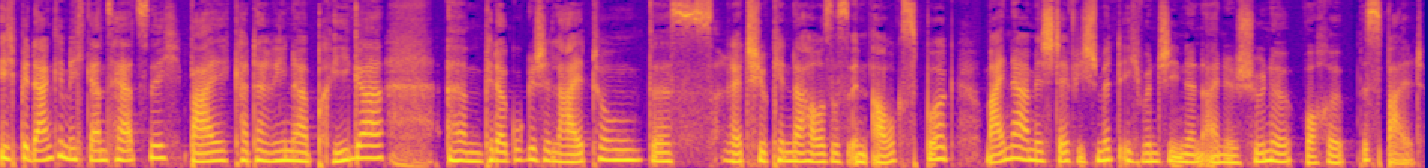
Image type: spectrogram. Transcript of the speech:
Ich bedanke mich ganz herzlich bei Katharina Prieger, ähm, pädagogische Leitung des Reggio Kinderhauses in Augsburg. Mein Name ist Steffi Schmidt. Ich wünsche Ihnen eine schöne Woche. Bis bald.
